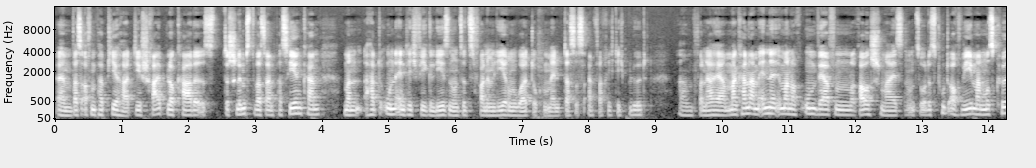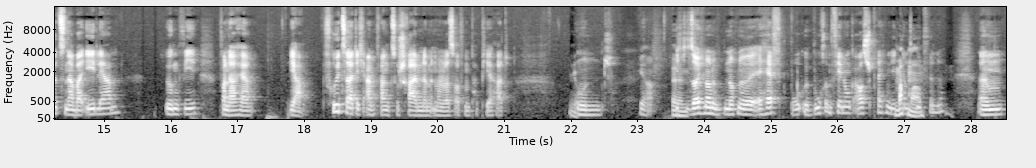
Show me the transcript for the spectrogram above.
ähm, was auf dem Papier hat. Die Schreibblockade ist das Schlimmste, was einem passieren kann. Man hat unendlich viel gelesen und sitzt vor einem leeren Word-Dokument. Das ist einfach richtig blöd. Ähm, von daher, man kann am Ende immer noch umwerfen, rausschmeißen und so. Das tut auch weh, man muss kürzen, aber eh lernen. Irgendwie. Von daher, ja, frühzeitig anfangen zu schreiben, damit man was auf dem Papier hat. Jo. Und ja. Ich, ähm, soll ich noch eine, noch eine Heft-Buchempfehlung aussprechen, die ich ganz mal. gut finde? Ähm,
